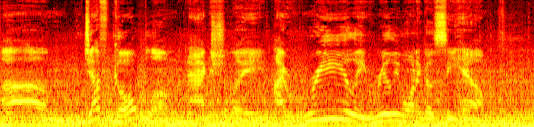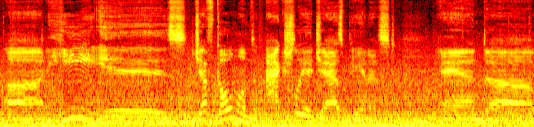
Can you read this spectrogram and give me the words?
Um, Jeff Goldblum, actually, I really, really want to go see him. Uh, he is Jeff Goldblum's actually a jazz pianist, and uh,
